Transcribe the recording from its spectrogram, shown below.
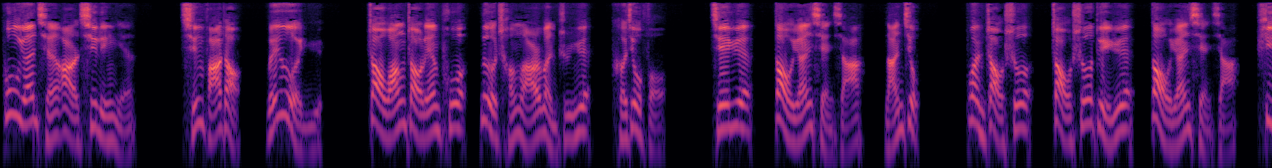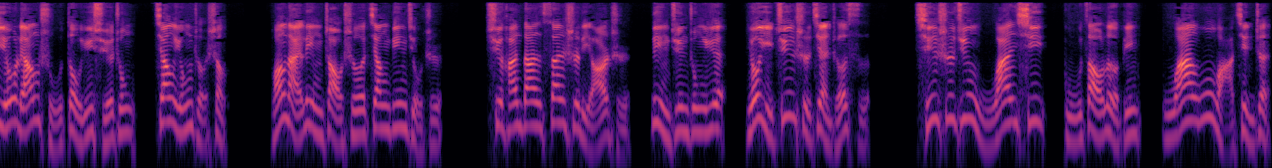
公元前二七零年，秦伐赵，为恶语。赵王赵廉颇乐成而问之曰：“可救否？”皆曰：“道远险狭，难救。”问赵奢，赵奢对曰：“道远险狭，譬由梁蜀斗于穴中，将勇者胜。”王乃令赵奢将兵救之。去邯郸三十里而止，令军中曰：“有以军事见者死。”秦师军武安西，鼓噪乐兵，武安乌瓦进阵。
